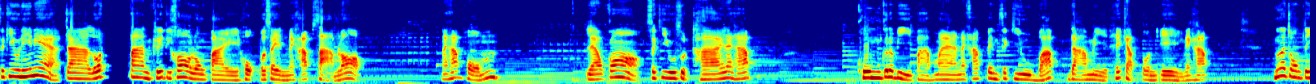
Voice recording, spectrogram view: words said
สกิลนี้เนี่ยจะลดต้านคริติคอลลงไป 6%นะครับ3รอบนะครับผม แล้วก็สกิลสุดท้ายนะครับ คุมกระบี่ปราบมานะครับ เป็นสกิลบัฟดาเมจให้กับตนเองนะครับ มื่อโจมตี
